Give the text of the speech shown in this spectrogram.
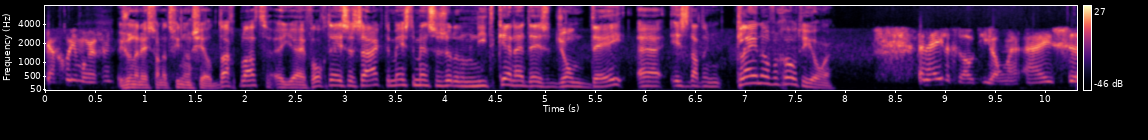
Ja, goedemorgen. Journalist van het Financieel Dagblad. Uh, jij volgt deze zaak. De meeste mensen zullen hem niet kennen, deze John Day. Uh, is dat een kleine of een grote jongen? Een hele grote jongen. Hij is uh,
